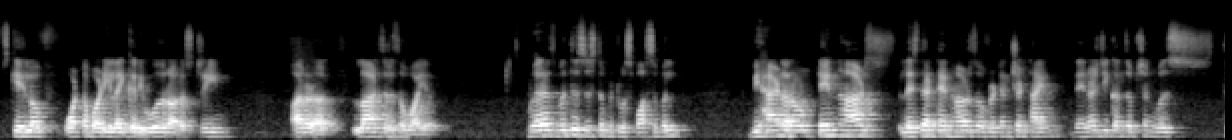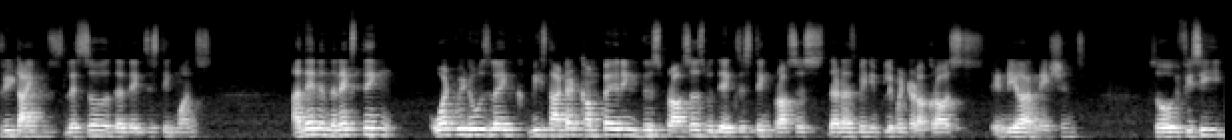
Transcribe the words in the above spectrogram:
scale of water body like a river or a stream or a large reservoir. Whereas with this system, it was possible. We had around 10 hours, less than 10 hours of retention time. The energy consumption was three times lesser than the existing ones. And then in the next thing, what we do is like we started comparing this process with the existing process that has been implemented across India and nations. So if you see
